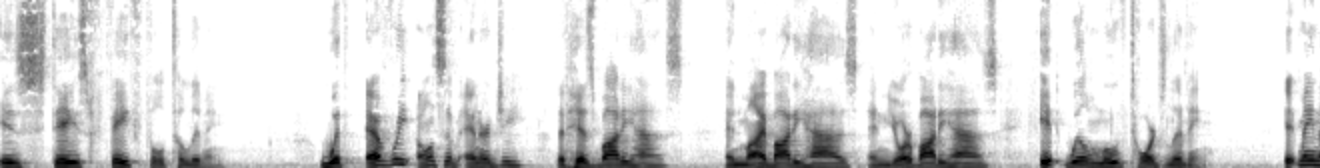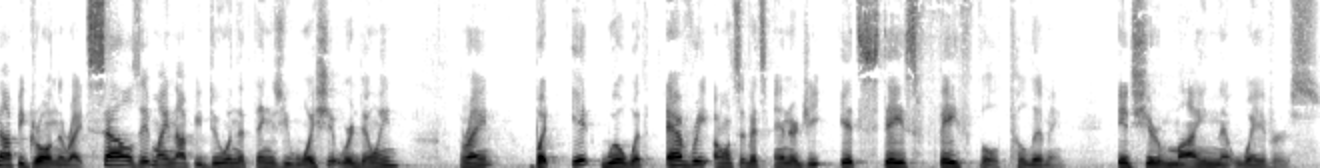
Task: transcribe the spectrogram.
is, stays faithful to living. With every ounce of energy that his body has, and my body has, and your body has, it will move towards living. It may not be growing the right cells, it might not be doing the things you wish it were doing, right? But it will, with every ounce of its energy, it stays faithful to living. It's your mind that wavers.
